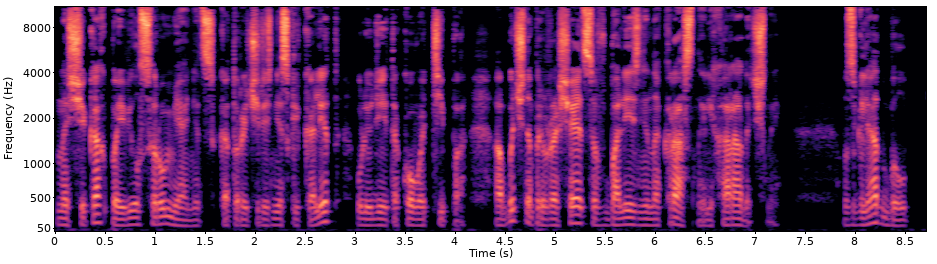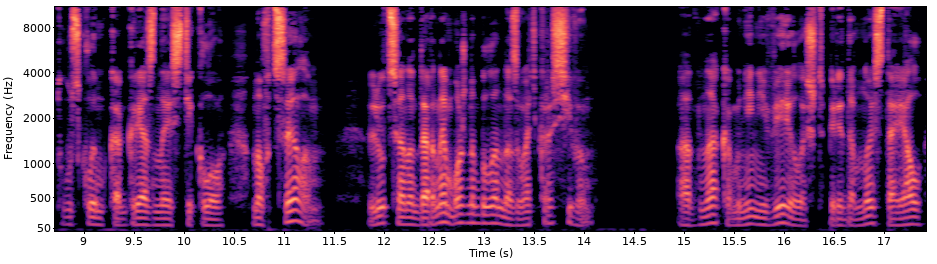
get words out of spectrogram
На щеках появился румянец, который через несколько лет у людей такого типа обычно превращается в болезненно-красный, лихорадочный. Взгляд был тусклым, как грязное стекло, но в целом Люциана Дарне можно было назвать красивым. Однако мне не верилось, что передо мной стоял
